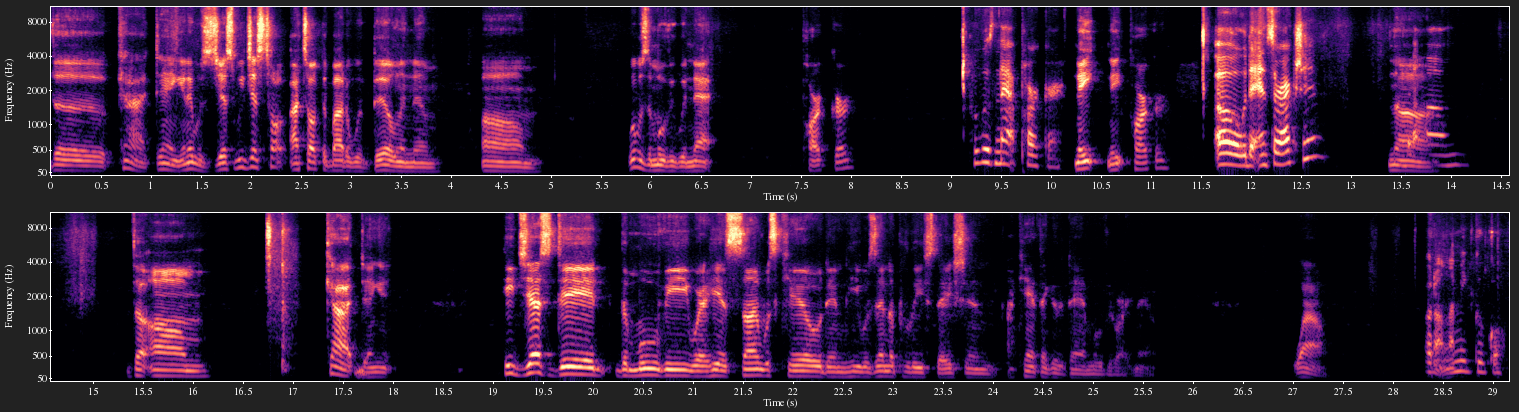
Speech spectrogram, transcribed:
the god dang and it was just we just talked i talked about it with bill and them um what was the movie with nat parker? Who was nat parker? Nate nate parker? Oh the insurrection? No. Nah. um the um god dang it. He just did the movie where his son was killed and he was in the police station. I can't think of the damn movie right now. Wow. Hold on let me google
